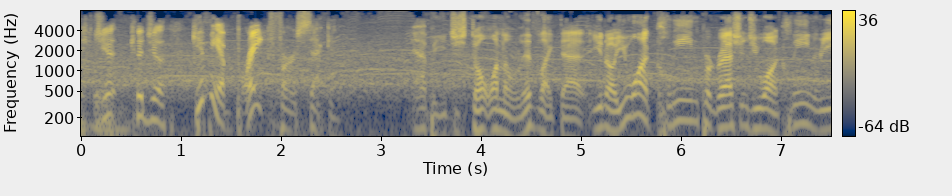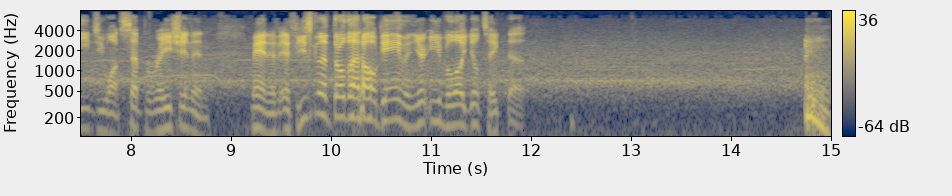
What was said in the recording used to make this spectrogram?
could you, could you give me a break for a second? Yeah, but you just don't want to live like that. You know, you want clean progressions, you want clean reads, you want separation, and man, if, if he's gonna throw that all game and you're evil, you'll take that.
